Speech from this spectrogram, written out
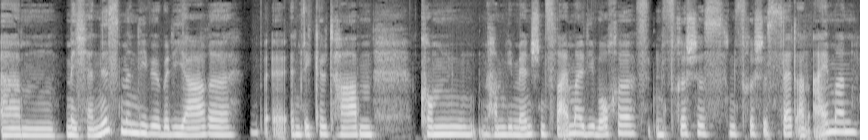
ähm, Mechanismen, die wir über die Jahre äh, entwickelt haben, kommen, haben die Menschen zweimal die Woche ein frisches, ein frisches Set an Eimern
